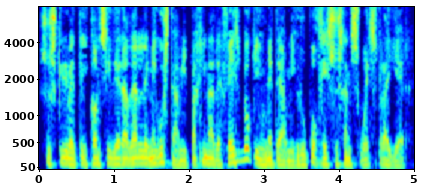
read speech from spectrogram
suscríbete y considera darle me gusta a mi página de Facebook y únete a mi grupo Jesús Answers Prayer.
